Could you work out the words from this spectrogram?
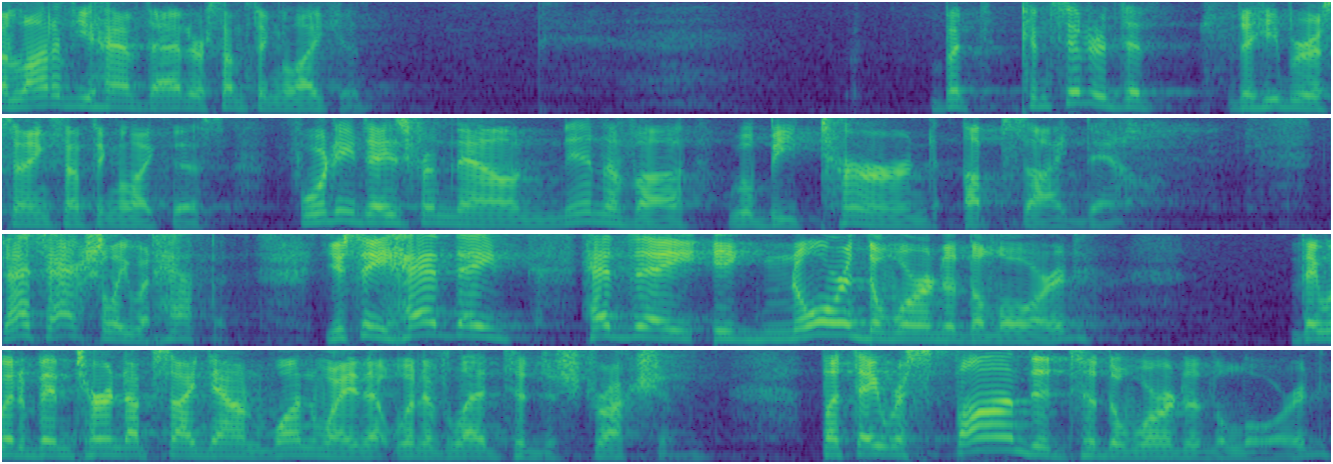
a lot of you have that or something like it. But consider that the Hebrew is saying something like this 40 days from now, Nineveh will be turned upside down. That's actually what happened. You see, had they, had they ignored the word of the Lord, they would have been turned upside down one way that would have led to destruction. But they responded to the word of the Lord,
